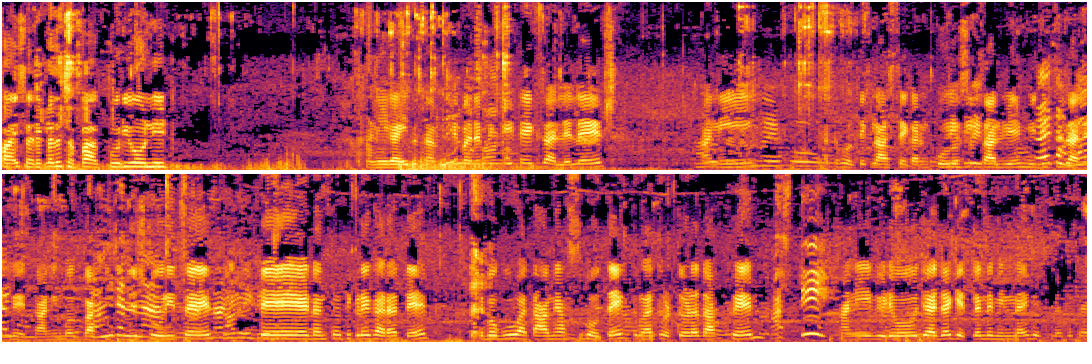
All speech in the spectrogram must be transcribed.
पाय सरकला तर छपाक पुरी ओ नीट आणि गाईज आता आमचे बऱ्यापैकी टेक झालेले आहेत. आणि आता बहुतेक लास्ट आहे कारण कोर्स चालू आहे म्युझिकचे झालेले आहेत. आणि मग बाकीचे जे स्टोरीचे आहेत ते नंतर तिकडे घरात आहेत. ते बघू आता आम्ही असं बहुतेक तुम्हाला थोडं थोडं दाखवेन. आणि व्हिडिओ ज्या ज्या घेतल्या ते मी नाही घेतल्या तर त्या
